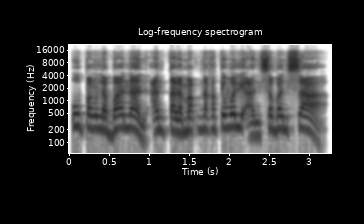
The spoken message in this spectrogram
upang labanan ang talamak na katiwalian sa bansa.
